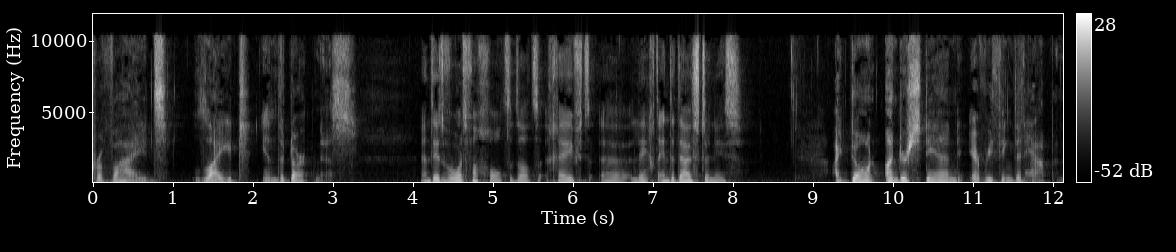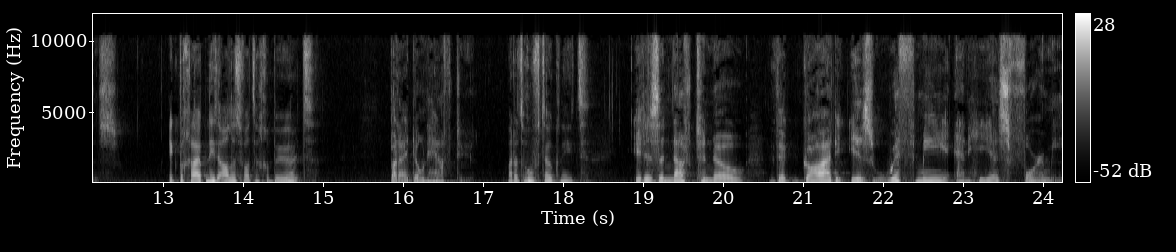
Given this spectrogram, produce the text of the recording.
provides light in the darkness. En dit woord van God, dat geeft eh, licht in de duisternis. I don't understand everything that happens, Ik begrijp niet alles wat er gebeurt, but I don't have to. maar dat hoeft ook niet. It is enough to know that God is with me and He is for me.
